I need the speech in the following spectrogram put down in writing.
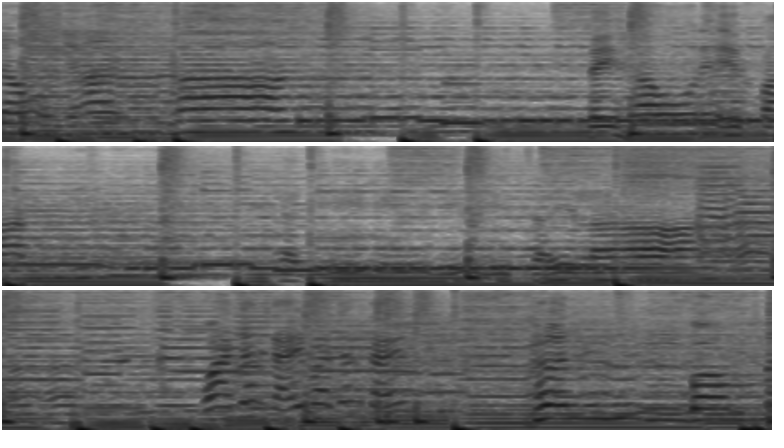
เจ้ายังผ่านได้เฮาได้ฝันก็ดีใจหลายว่าจังไหนว่าจังไหนเพิ่นบ่แม่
